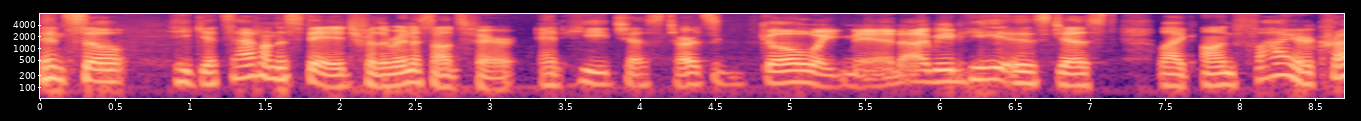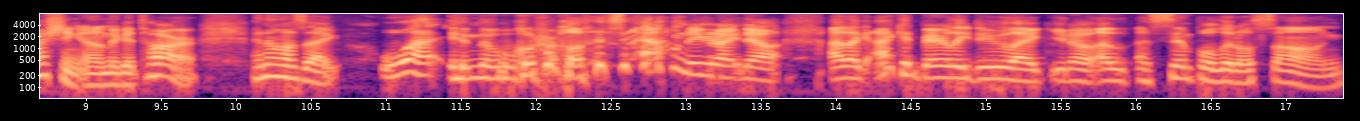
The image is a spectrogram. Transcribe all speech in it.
And so he gets out on the stage for the Renaissance Fair and he just starts going, man. I mean, he is just like on fire, crushing on the guitar. And I was like, what in the world is happening right now? I like I could barely do like, you know, a, a simple little song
